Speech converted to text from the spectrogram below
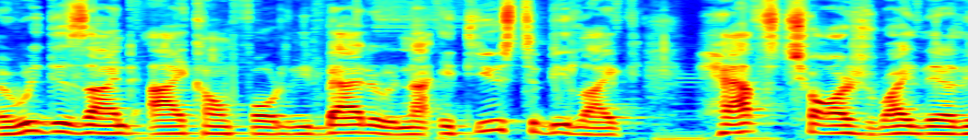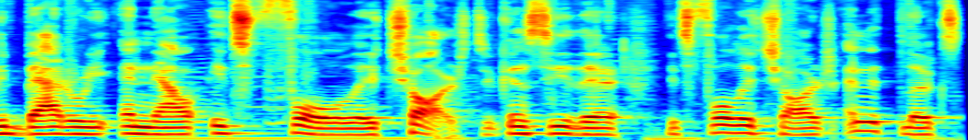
a redesigned icon for the battery. Now it used to be like half charged right there the battery and now it's fully charged. You can see there it's fully charged and it looks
